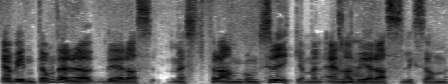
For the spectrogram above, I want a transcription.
jag vet inte om det är deras mest framgångsrika, men en av Nej. deras liksom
